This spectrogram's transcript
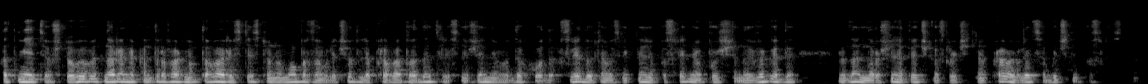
отметил, что вывод на рынок контрафактного товара естественным образом влечет для правообладателя снижение его доходов. Следовательно, возникновение последней упущенной выгоды в нарушение ответчика исключительного права является обычным последствием.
